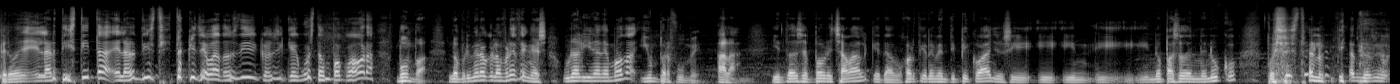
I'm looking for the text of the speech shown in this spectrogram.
Pero el artistita, el artistita que lleva dos discos y que gusta un poco ahora, ¡bomba! Lo primero que le ofrecen es una línea de moda y un perfume. ¡Hala! Y entonces el pobre chaval, que a lo mejor tiene veintipico años y, y- y- y- y no pasó del nenuco, pues está anunciando su-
